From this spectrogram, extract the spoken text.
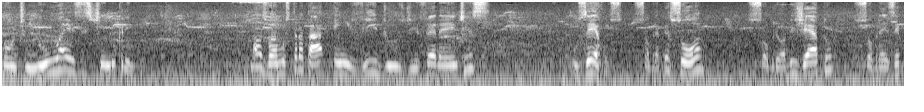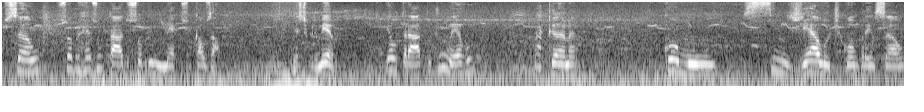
continua existindo o crime nós vamos tratar em vídeos diferentes os erros sobre a pessoa, sobre o objeto, sobre a execução, sobre o resultado, sobre o nexo causal. Neste primeiro, eu trato de um erro bacana, comum, singelo de compreensão,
